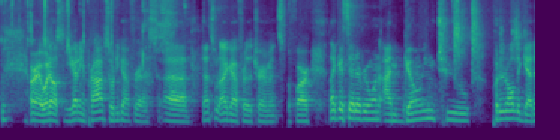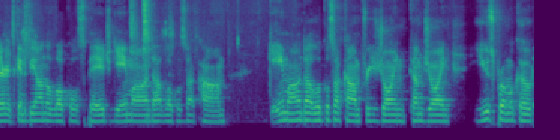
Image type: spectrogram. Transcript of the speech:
All right, what else? You got any props? What do you got for us? Uh, that's what I got for the tournament so far. Like I said, everyone, I'm going to put it all together. It's going to be on the locals page, gameon.locals.com. Gameon.locals.com. Free to join. Come join. Use promo code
